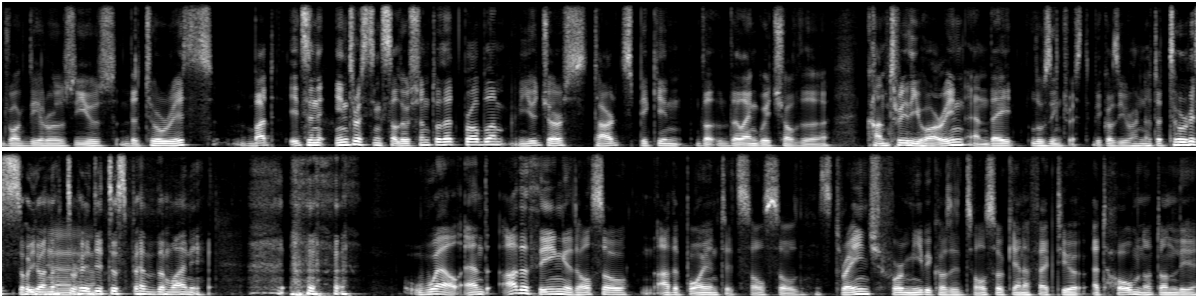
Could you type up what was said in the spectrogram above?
drug dealers use the tourists. But it's an interesting solution to that problem. You just start speaking the, the language of the country you are in, and they lose interest because you are not a tourist, so you are not Yeah. ready to spend the money. Well, and other thing, it also other point, it's also strange for me because it also can affect you at home, not only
